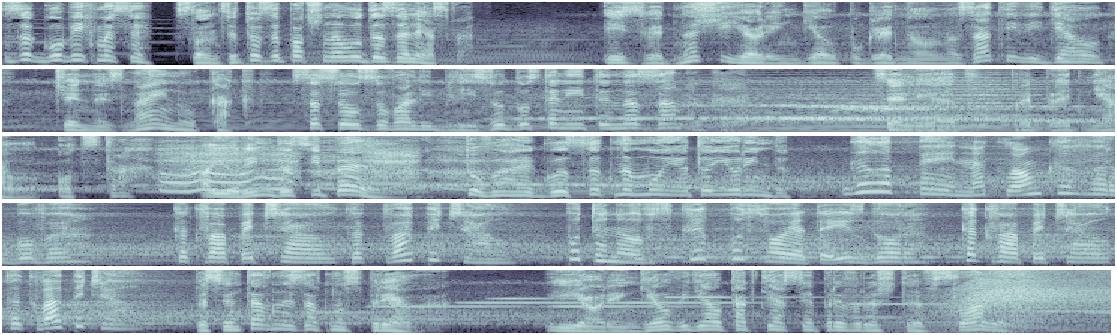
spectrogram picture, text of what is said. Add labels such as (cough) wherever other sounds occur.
загубихме се! Слънцето започнало да залязва. Изведнъж Йорингел погледнал назад и видял, че незнайно как са се озовали близо до стените на замъка. Целият пребледнял от страх, а Йоринда си пеел. Това е гласът на моята Йоринда. Гълъпейна клонка върбова. Каква печал, каква печал. Потънал в скръп по своята изгора. Каква печал, каква печал. Песента внезапно спряла. И Йорингел видял как тя се превръща в славен.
